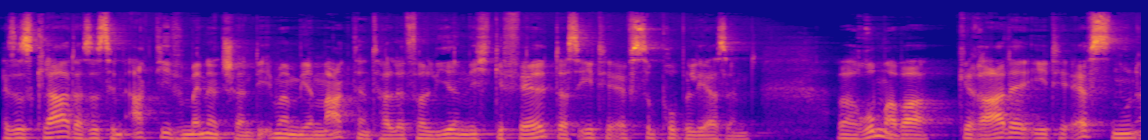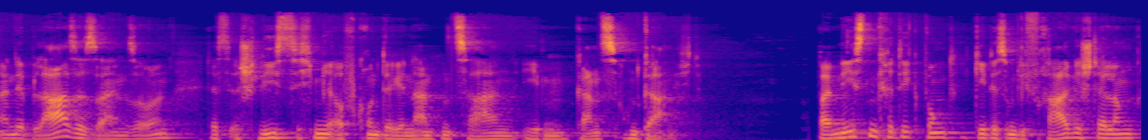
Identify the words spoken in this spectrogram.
Es ist klar, dass es den aktiven Managern, die immer mehr Marktanteile verlieren, nicht gefällt, dass ETFs so populär sind. Warum aber gerade ETFs nun eine Blase sein sollen, das erschließt sich mir aufgrund der genannten Zahlen eben ganz und gar nicht. Beim nächsten Kritikpunkt geht es um die Fragestellung,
